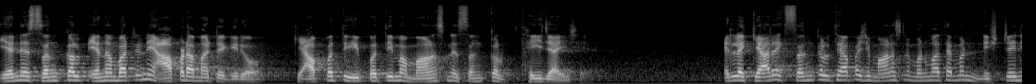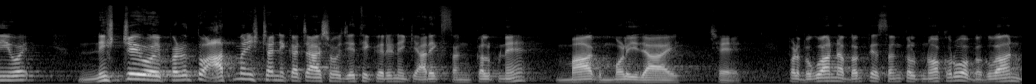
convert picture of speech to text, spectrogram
એને સંકલ્પ એના માટે નહીં, આપણા માટે કર્યો. કે આપત્તિ વિપત્તિમાં માણસને સંકલ્પ થઈ જાય છે. એટલે ક્યારેક સંકલ્પ થયા પછી માણસને મનમાં થાય મન નિશ્ચય નહીં હોય. નિશ્ચય હોય, પરંતુ આત્મનિષ્ઠાની કચાશ હોય, જેથી કરીને ક્યારેક સંકલ્પને માગ મળી જાય છે. પણ ભગવાનના ભક્તે સંકલ્પ ન કરવો, ભગવાન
